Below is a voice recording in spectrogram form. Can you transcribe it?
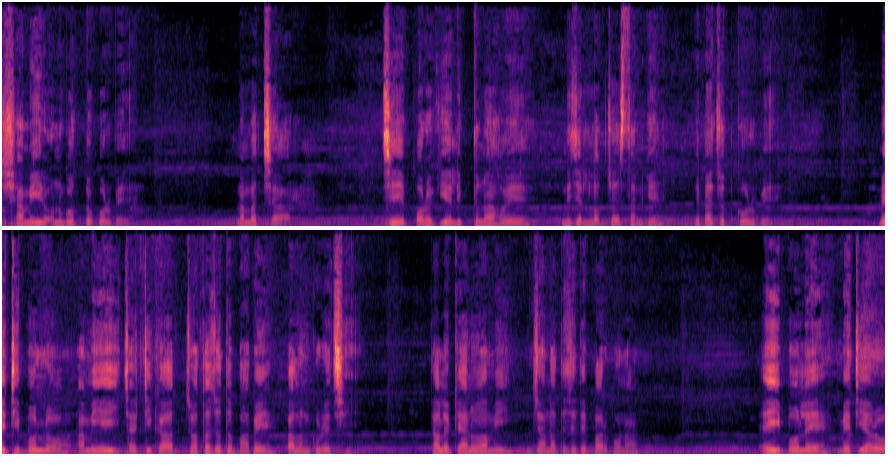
স্বামীর অনুগত্য করবে। নাম্বার চার, যে পরকীয় লিপ্ত না হয়ে নিজের লজ্জাস্থানকে হেফাজত করবে। মেয়েটি বলল, আমি এই চারটি কাজ যথাযথভাবে পালন করেছি। তাহলে কেন আমি জানাতে যেতে পারব না? এই বলে মেয়েটি আরও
